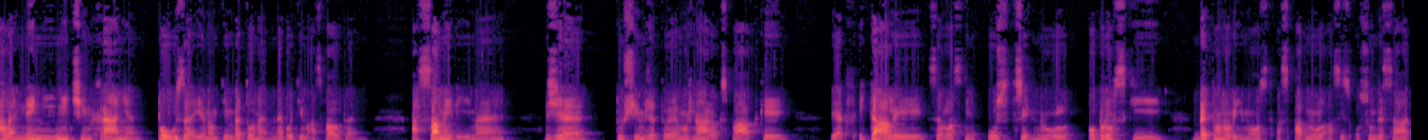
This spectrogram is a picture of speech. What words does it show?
ale není ničím chráněn, pouze jenom tím betonem nebo tím asfaltem. A sami víme, že tuším, že to je možná rok zpátky, jak v Itálii se vlastně ustřihnul obrovský betonový most a spadnul asi z 80,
